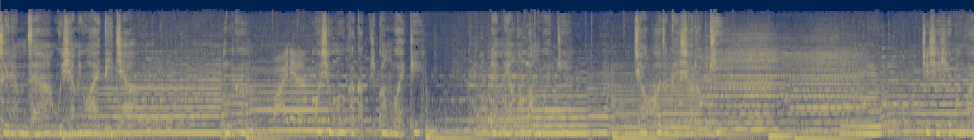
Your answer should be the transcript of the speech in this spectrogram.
虽然唔知影为虾米我会伫遮，不过我想好甲家己放袂记，连命嘛放袂记，只有我都继续落去。只是希望我会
